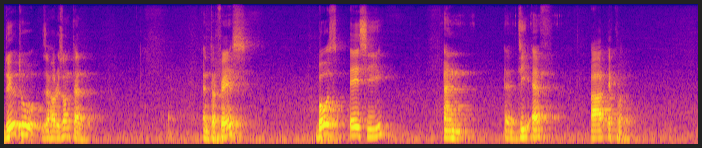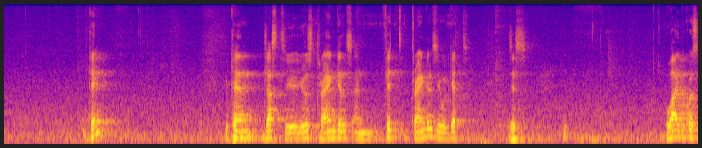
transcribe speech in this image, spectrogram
Due to the horizontal interface, both AC and uh, DF are equal. Okay? You can just uh, use triangles and fit triangles, you will get this. Why? Because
